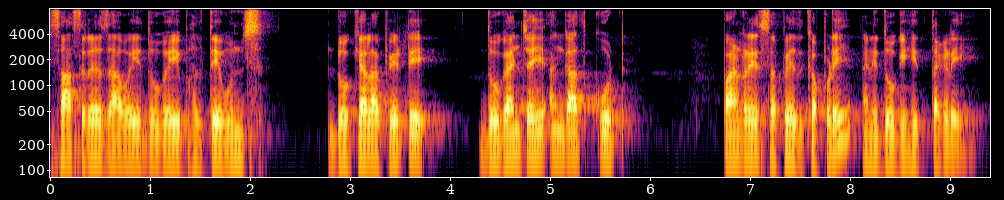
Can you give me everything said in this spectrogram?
सासरं जावई दोघंही भलते उंच. डोक्याला फेटे दोघांच्याही अंगात कोट. पांढरे सफेद कपडे आणि दोघेही तगडे.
